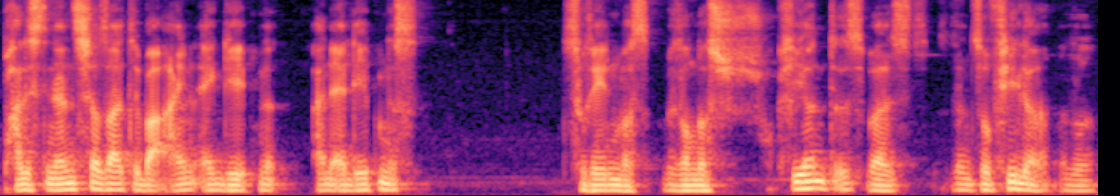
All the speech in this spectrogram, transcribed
palästinensischer Seite über ein Ergebnis, ein Erlebnis zu reden, was besonders schockierend ist, weil es sind so viele. Also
